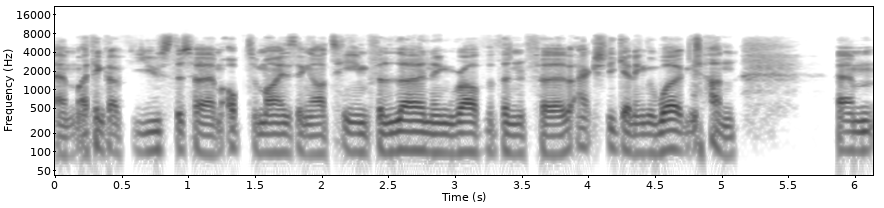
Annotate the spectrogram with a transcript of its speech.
um, i think i've used the term optimizing our team for learning rather than for actually getting the work done um,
